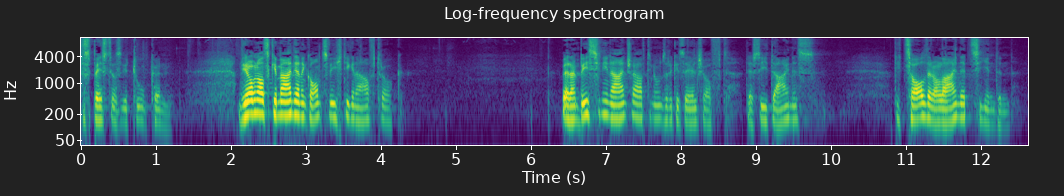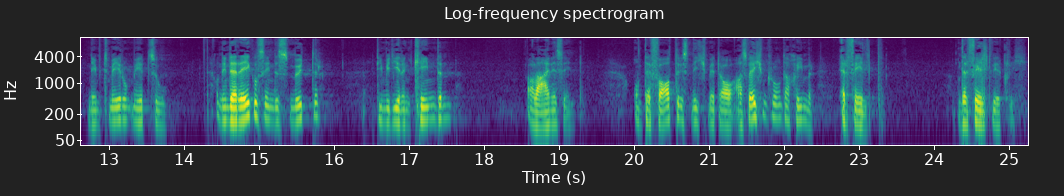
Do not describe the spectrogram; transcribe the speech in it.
Das Beste, was wir tun können. Wir haben als Gemeinde einen ganz wichtigen Auftrag. Wer ein bisschen hineinschaut in unsere Gesellschaft, der sieht eines. Die Zahl der Alleinerziehenden nimmt mehr und mehr zu. Und in der Regel sind es Mütter, die mit ihren Kindern alleine sind und der Vater ist nicht mehr da. Aus welchem Grund auch immer. Er fehlt. Und er fehlt wirklich.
